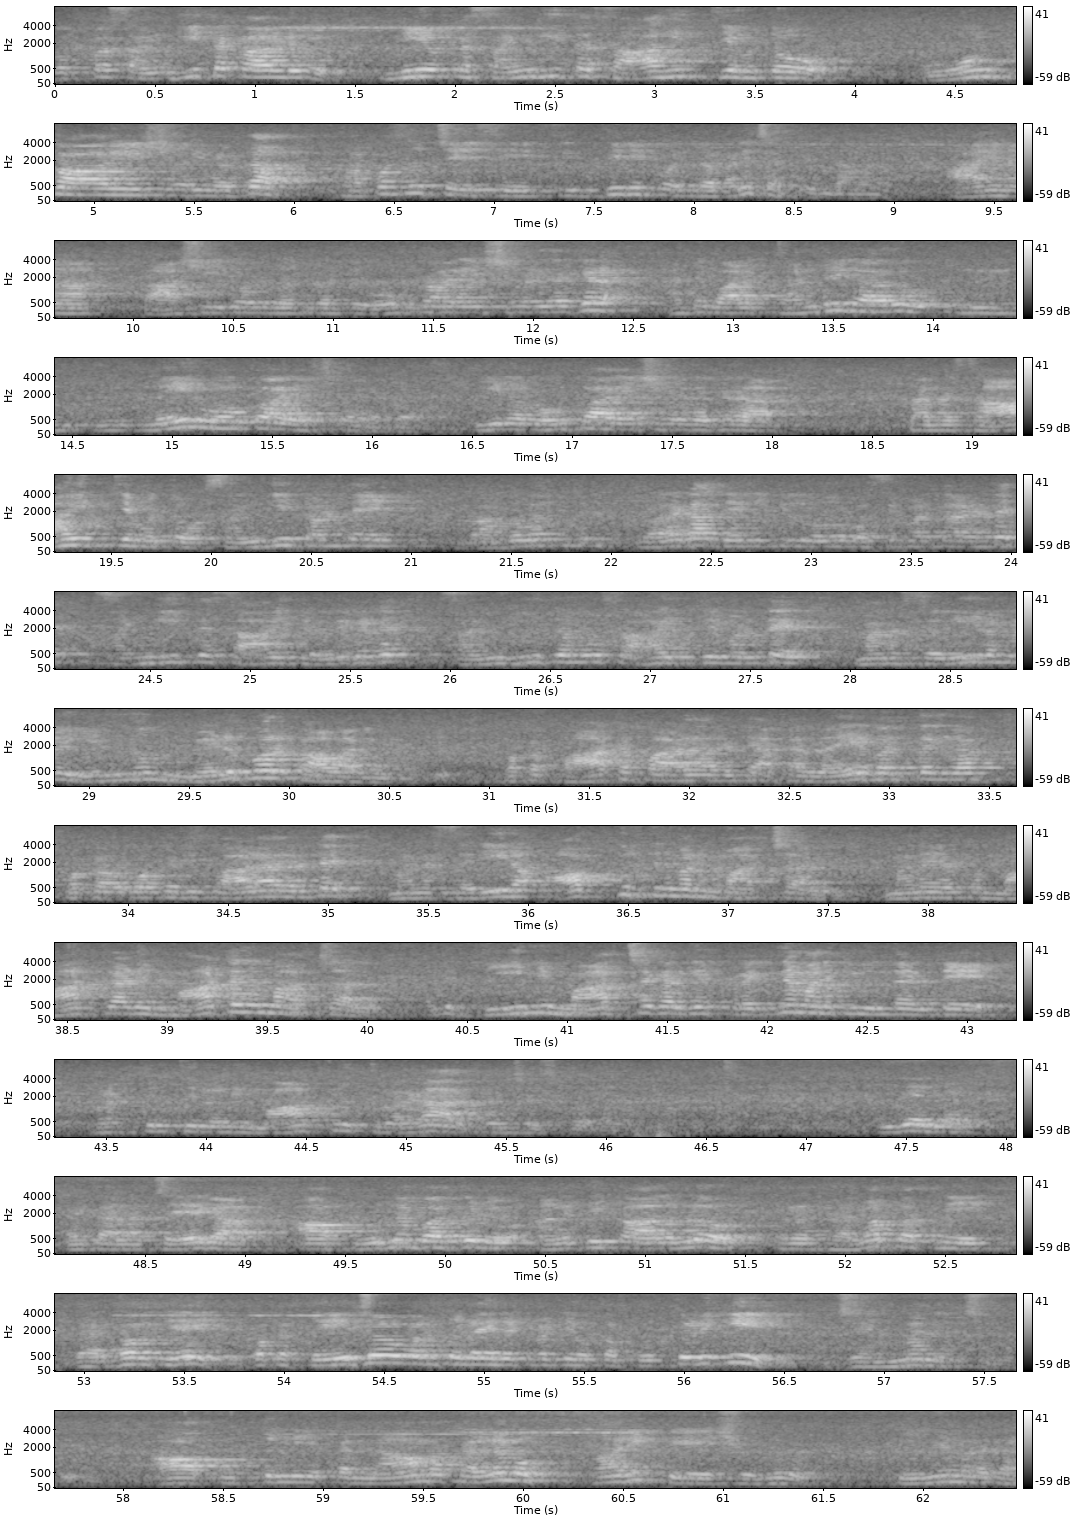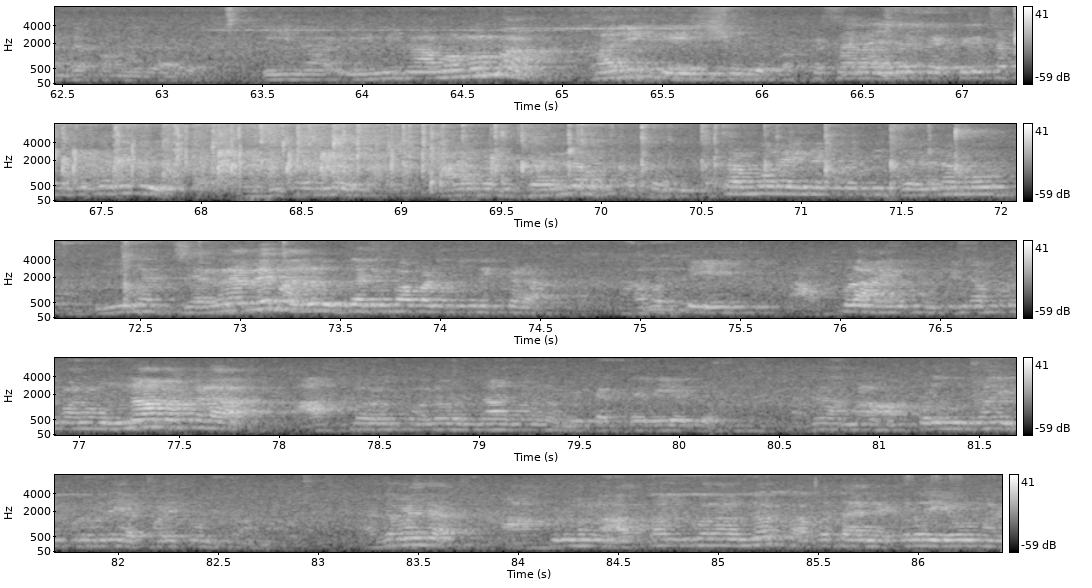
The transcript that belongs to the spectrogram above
గొప్ప సంగీతకారుడు. నీ యొక్క సంగీత సాహిత్యంతో ఓంకారేశ్వరి వద్ద తపస్సు చేసి సిద్ధిని పొందమని చెప్పింది ఆయన కాశీలో ఉన్నటువంటి ఓంకారేశ్వరి దగ్గర అంటే వాళ్ళ తండ్రి గారు మెయిన్ ఓంకారేశ్వరి దగ్గర. ఈయన ఓంకారేశ్వరి దగ్గర తన సాహిత్యముతో సంగీతం అంటే భగవంతుడు త్వరగా దేనికిలో వసిపడతాడంటే సంగీత సాహిత్యం. ఎందుకంటే సంగీతము సాహిత్యం అంటే మన శరీరంలో ఎన్నో మెళుకువలు కావాలి మనకి. ఒక పాట పాడాలంటే అక్కడ లయబద్ధంగా ఒక ఒకటి పాడాలంటే మన శరీర ఆకృతిని మనం మార్చాలి. మన యొక్క మాట్లాడే మాటని మార్చాలి. అంటే దీన్ని మార్చగలిగే ప్రజ్ఞ మనకి ఉందంటే ప్రకృతిలోని మార్పులు త్వరగా అర్థం చేసుకోగలం. ఇదే అన్నమాట. అయితే అలా చేయగా ఆ పూర్ణభద్రుడు అనతి కాలంలో తన ధర్మపత్ని గర్భవతి అయి ఒక తేజోవంతుడైనటువంటి ఒక పుత్రుడికి జన్మనిచ్చింది. ఆ పుత్రుని యొక్క నామకరణము హరికేశుడు. ఈయనే మన గండపాణి గారు. ఈయన ఏమి నామమ్మ హరికేశుడు. ఒక్కసారి అందరూ గట్టిగా చెప్పకూడదు ఎందుకంటే ఆయన జన్మం ఒక ఉత్తములైనటువంటి జన్మము ఈయన జనమే మనం ఉద్ధరింపబడుతుంది ఇక్కడ. కాబట్టి అప్పుడు ఆయన పుట్టినప్పుడు మనం ఉన్నాం అక్కడ. ఆత్మరూపంలో ఉన్నాం మనం మీకు తెలియదు. అదే మనం అప్పుడు ఉన్నాం ఇప్పుడు ఉన్నా ఎప్పటికీ ఉంటాం అర్థమైందా? అప్పుడు మనం ఆత్మరూపంలో ఉన్నాం కాకపోతే ఆయన ఎక్కడో ఏమో మనకి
